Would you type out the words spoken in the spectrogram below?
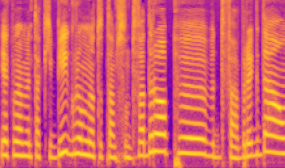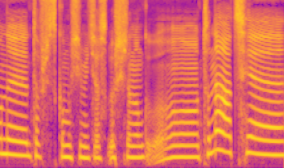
jak mamy taki big room, no to tam są dwa dropy, dwa breakdowny, to wszystko musi mieć określoną yy, tonację.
